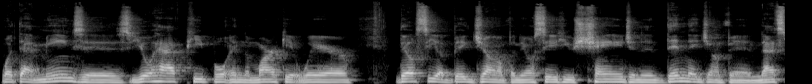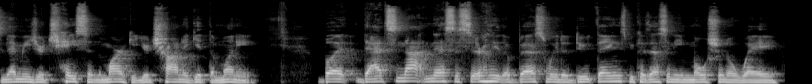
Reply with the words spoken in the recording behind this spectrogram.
What that means is you'll have people in the market where they'll see a big jump and they'll see a huge change and then, then they jump in. That's that means you're chasing the market. You're trying to get the money. But that's not necessarily the best way to do things because that's an emotional way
